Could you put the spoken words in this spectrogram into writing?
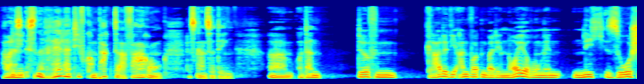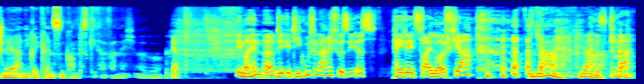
Aber das mhm. ist eine relativ kompakte Erfahrung, das ganze Ding. Ähm, und dann dürfen gerade die Antworten bei den Neuerungen nicht so schnell an ihre Grenzen kommen. Das geht einfach nicht. Also. Ja. Immerhin, ne, die, die gute Nachricht für Sie ist, Payday 2 läuft ja. ja, ja, also da, ja.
